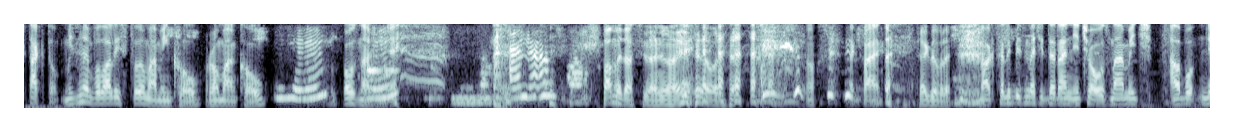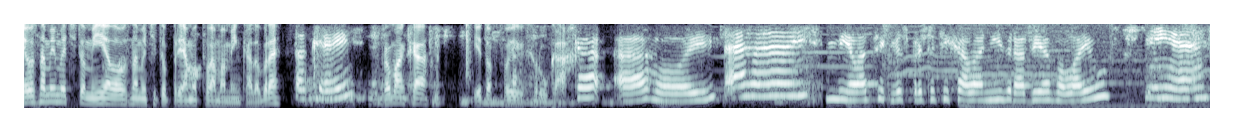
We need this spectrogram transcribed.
Takto, my sme volali s tvojou maminkou, Románkou. Mhm. Poznáš, Mhm. ne? Áno. Pamätáš si na ňu, hej? Dobre. No, tak fajn. tak dobre. No a chceli by sme ti teda niečo oznámiť, alebo neoznámime ti to my, ale oznámi ti to priamo tvoja maminka, dobre? OK. Románka, je to v tvojich rukách. Ahoj. Ahoj. Miláčik, vieš, prečo ti chalani z rádia volajú? Nie.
